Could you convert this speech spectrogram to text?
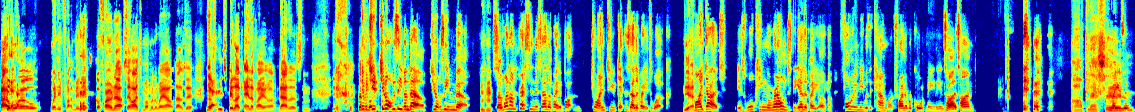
battle Yeah. royal, went in for like a minute, got thrown out, say hi to mum on the way out. That was it. But Yeah. for me to be like elevator, ladders, and Yeah, but do you, do you know what was even better? Do you know what was even better? Mhm. So when I'm pressing this elevator button, trying to get this elevator to work, yeah, my dad is walking around the elevator, following me with a camera, trying to record me the entire time. oh bless him. Amazing.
